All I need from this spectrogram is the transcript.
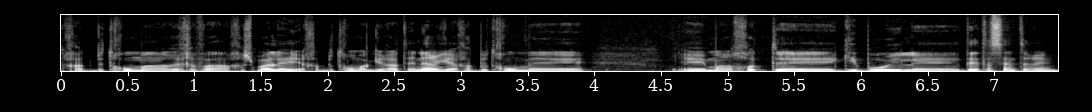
אחת בתחום הרכב החשמלי, אחת בתחום אגירת אנרגיה, אחת בתחום אה, מערכות גיבוי לדאטה סנטרים.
